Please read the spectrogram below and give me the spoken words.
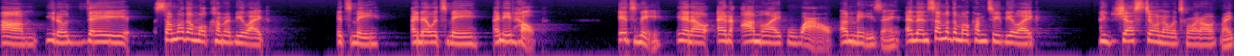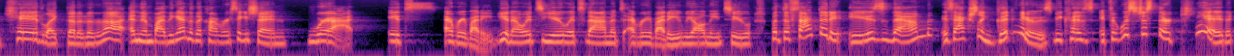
um you know they some of them will come and be like it's me. I know it's me. I need help. It's me you know? And i'm like wow amazing. And then some of them will come to me and be like i just don't know what's going on with my kid like da da da da. And then by the end of the conversation we're at it's everybody. You know, it's you, it's them, it's everybody. We all need to. But the fact that it is them is actually good news because if it was just their kid,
